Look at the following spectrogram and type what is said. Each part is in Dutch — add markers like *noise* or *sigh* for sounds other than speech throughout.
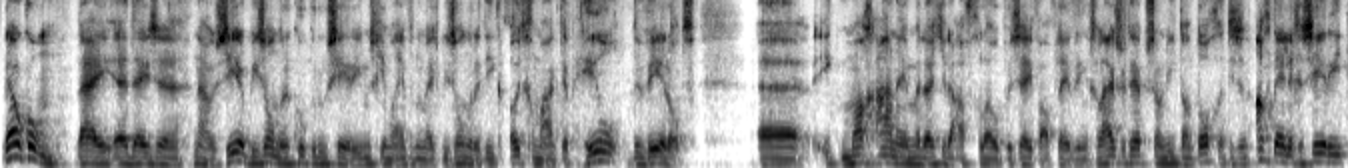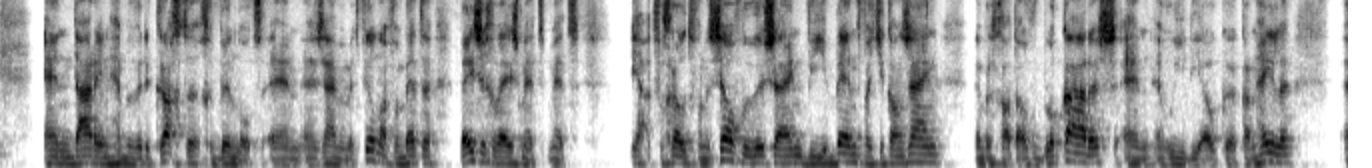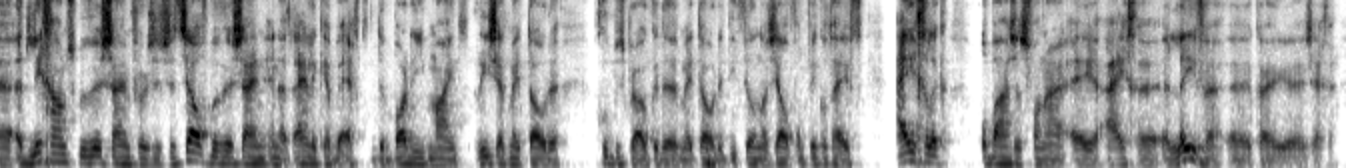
Welkom bij uh, deze nou, zeer bijzondere Koekeroe-serie. Misschien wel een van de meest bijzondere die ik ooit gemaakt heb. Heel de wereld. Uh, ik mag aannemen dat je de afgelopen zeven afleveringen geluisterd hebt. Zo niet dan toch. Het is een achtdelige serie. En daarin hebben we de krachten gebundeld. En uh, zijn we met Vilna van Betten bezig geweest met, met ja, het vergroten van het zelfbewustzijn. Wie je bent, wat je kan zijn. We hebben het gehad over blokkades en hoe je die ook kan helen. Uh, het lichaamsbewustzijn versus het zelfbewustzijn. En uiteindelijk hebben we echt de body-mind reset methode goed besproken. De methode die Vilna zelf ontwikkeld heeft. Eigenlijk op basis van haar e-, eigen leven, uh, kan je zeggen.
